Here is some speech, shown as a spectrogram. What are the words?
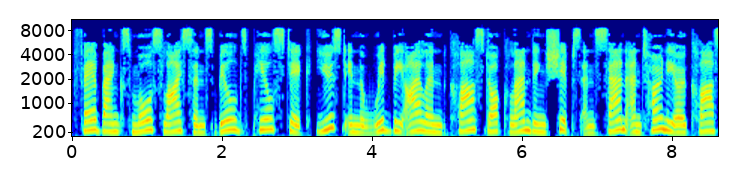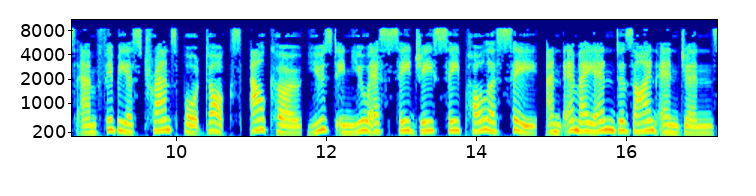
Fairbanks Morse license builds Pielstick used in the Whidbey Island class dock landing ships and San Antonio class amphibious transport docks, ALCO used in USCGC Polar Sea, and MAN design engines.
